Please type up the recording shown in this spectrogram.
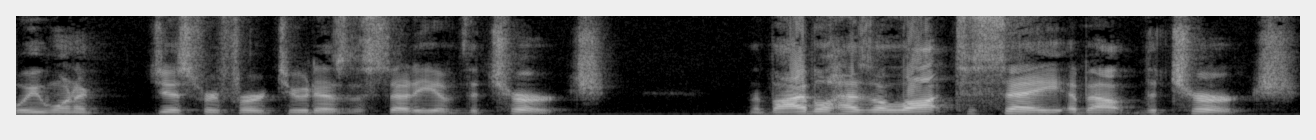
we want to just refer to it as the study of the church. The Bible has a lot to say about the church.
